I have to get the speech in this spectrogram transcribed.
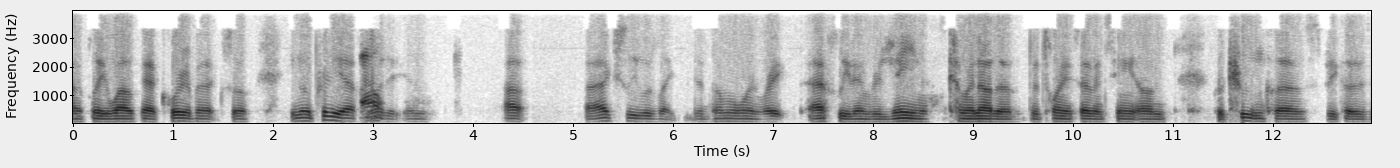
I played wildcat quarterback. So, you know, pretty athletic. Wow. And I, I actually was like the number one ranked athlete in Virginia coming out of the 2017 um, recruiting class because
